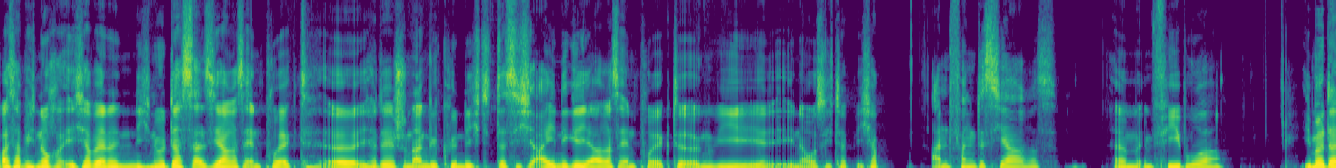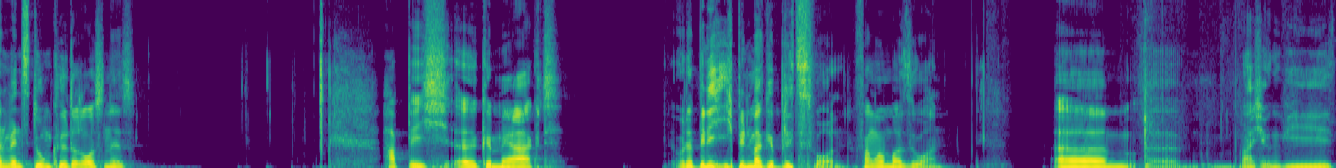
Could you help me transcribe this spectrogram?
was habe ich noch? Ich habe ja nicht nur das als Jahresendprojekt. Äh, ich hatte ja schon angekündigt, dass ich einige Jahresendprojekte irgendwie in Aussicht habe. Ich habe Anfang des Jahres, ähm, im Februar, immer dann, wenn es dunkel draußen ist, habe ich äh, gemerkt, oder bin ich, ich bin mal geblitzt worden. Fangen wir mal so an. Ähm, äh, war ich irgendwie,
